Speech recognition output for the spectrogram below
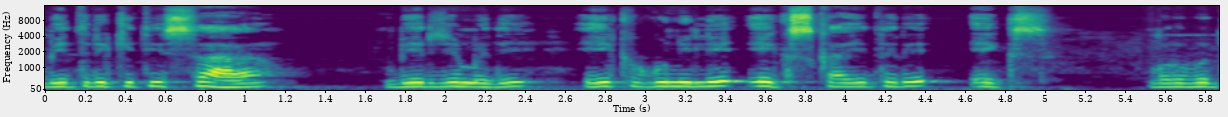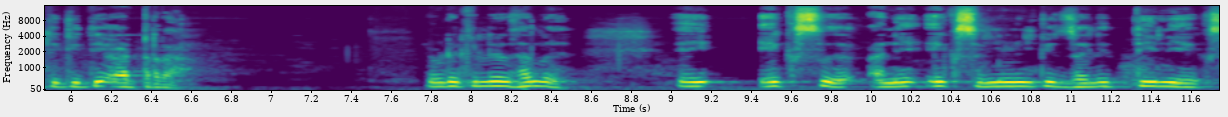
बेत्री किती? सहा. बेरजेमध्ये एक गुणिले एक्स काहीतरी एक्स. बरोबर ते किती? अठरा. एवढं क्लिअर झालं? ए एक्स आणि एक्स मिळून किती झाले? तीन एक्स.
